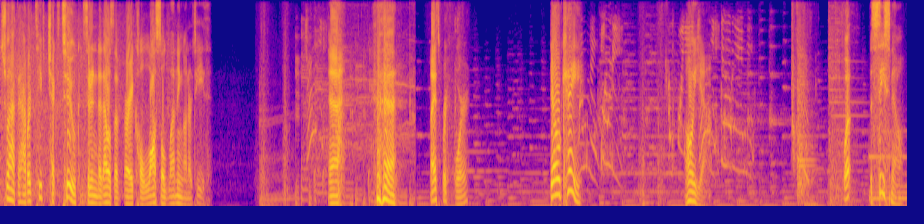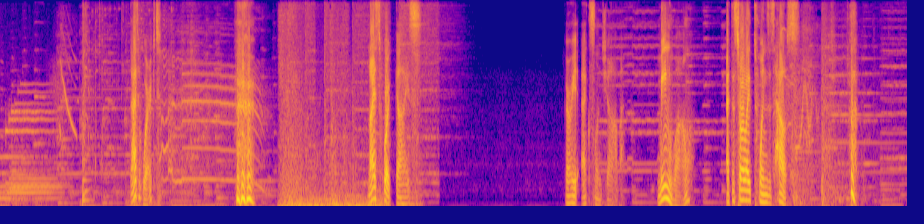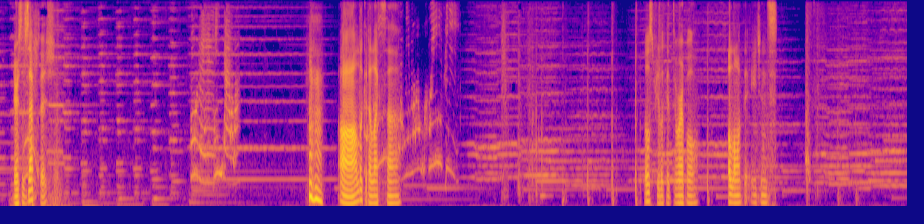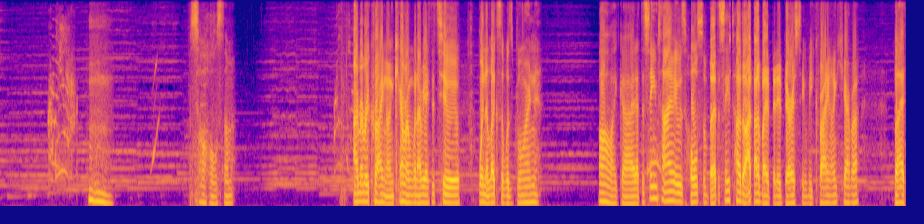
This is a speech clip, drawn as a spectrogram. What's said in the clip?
She'll have to have her teeth checked too, considering that that was a very colossal landing on her teeth. Yeah. nice work for her. They're okay! Oh yeah. What? The sea snail! That worked. nice work, guys. Very excellent job. Meanwhile, at the Starlight Twins' house, there's a Zapfish. Aw, look at Alexa. Those three look adorable, along with the agents. So wholesome. I remember crying on camera when I reacted to when Alexa was born. Oh my god, at the same time it was wholesome, but at the same time though I thought it might have been embarrassing me crying on camera. But,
